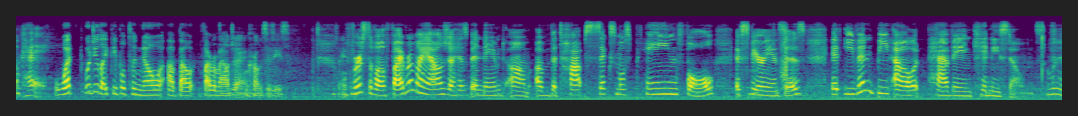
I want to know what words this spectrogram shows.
Okay. What would you like people to know about fibromyalgia and Crohn's disease? Anything- First of all, fibromyalgia has been named um, of the top six most painful experiences. It even beat out having kidney stones. Ooh.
